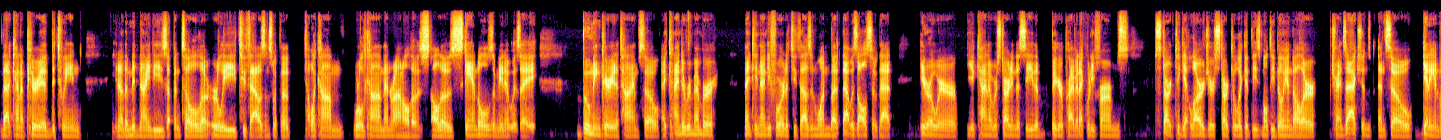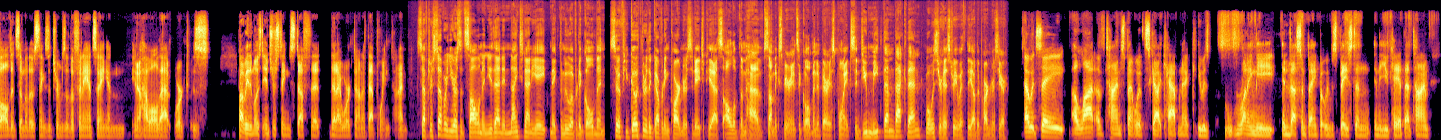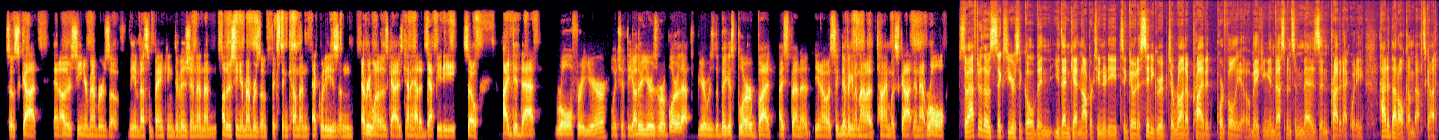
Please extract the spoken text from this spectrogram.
that kind of period between you know the mid 90s up until the early 2000s with the telecom WorldCom, Enron, all those all those scandals. I mean, it was a booming period of time. So I kind of remember 1994 to 2001, but that was also that era where you kind of were starting to see the bigger private equity firms start to get larger, start to look at these multi-billion dollar transactions and so getting involved in some of those things in terms of the financing and you know how all that worked was probably the most interesting stuff that that I worked on at that point in time. So after several years at Salomon, you then in 1998 make the move over to Goldman. So if you go through the governing partners at HPS, all of them have some experience at Goldman at various points. Did you meet them back then? What was your history with the other partners here? I would say a lot of time spent with Scott Kapnick. He was running the investment bank, but he was based in in the UK at that time. So Scott and other senior members of the investment banking division, and then other senior members of fixed income and equities. And every one of those guys kind of had a deputy. So I did that role for a year, which if the other years were a blur, that year was the biggest blur. But I spent a you know a significant amount of time with Scott in that role. So after those six years at Goldman, you then get an opportunity to go to Citigroup to run a private portfolio, making investments in mezz and private equity. How did that all come about, Scot?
